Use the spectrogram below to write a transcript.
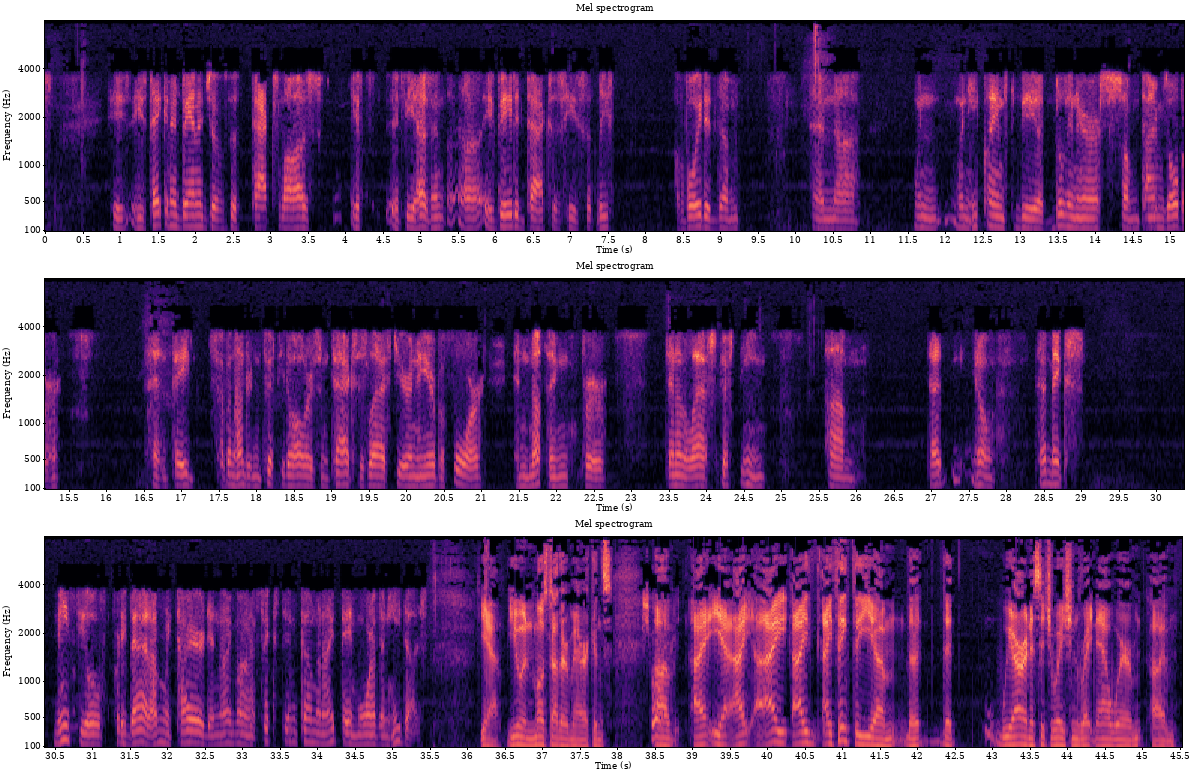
He's he's taken advantage of the tax laws. If if he hasn't uh, evaded taxes, he's at least avoided them. And uh, when when he claims to be a billionaire sometimes over, and paid seven hundred and fifty dollars in taxes last year and the year before, and nothing for ten of the last fifteen. Um, that you know that makes me feel pretty bad. I'm retired and I'm on a fixed income and I pay more than he does. Yeah, you and most other Americans. Sure. Um, I yeah, I I I I think the um the that we are in a situation right now where um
